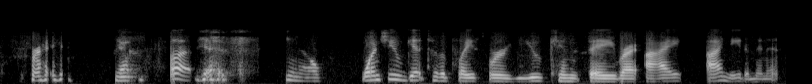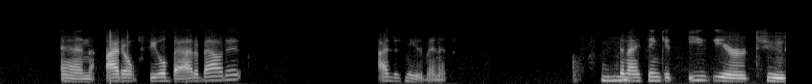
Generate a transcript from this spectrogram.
right? Yeah but Yes. you know once you get to the place where you can say right i i need a minute and i don't feel bad about it i just need a minute Mhm. then I think it's easier to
